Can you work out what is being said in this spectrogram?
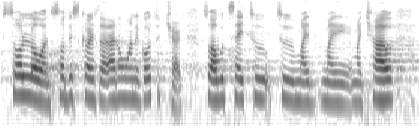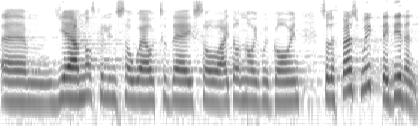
so low and so discouraged that I don't want to go to church. So I would say to, to my, my, my child, um, Yeah, I'm not feeling so well today, so I don't know if we're going. So the first week, they didn't.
